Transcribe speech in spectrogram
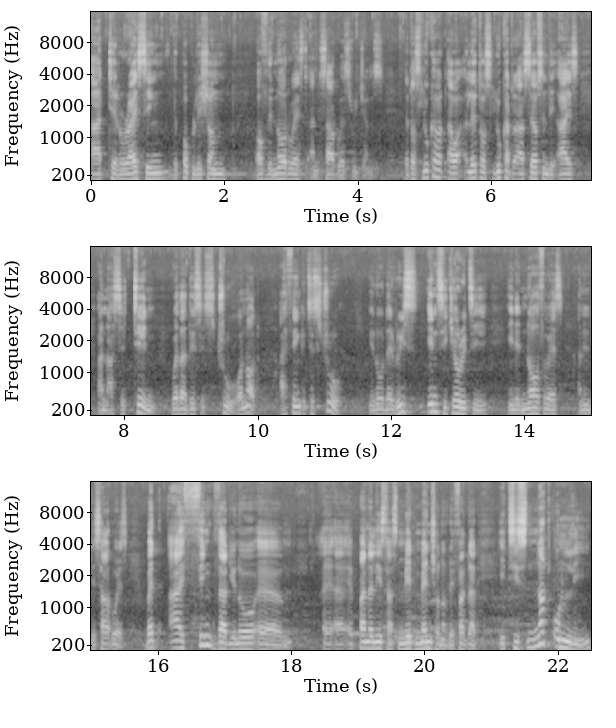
are terrorizing the population of the northwest and southwest regions. Let us look at our, let us look at ourselves in the eyes and ascertain whether this is true or not. I think it is true. You know, there is insecurity in the northwest and in the southwest. But I think that, you know, um, a, a, panelist has made mention of the fact that it is not only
